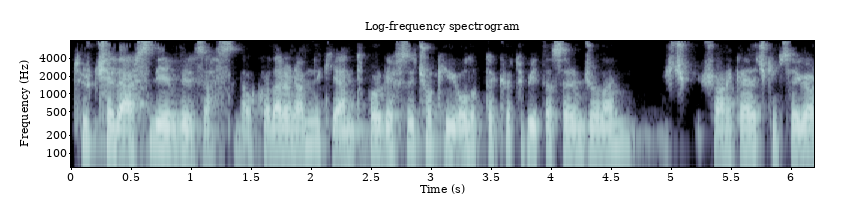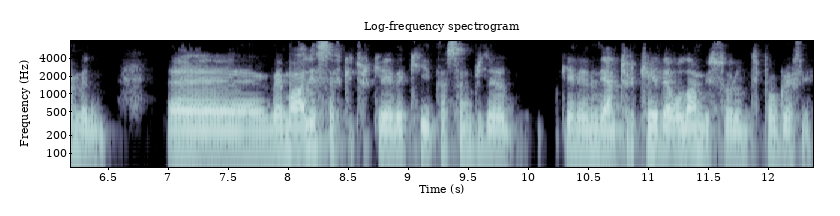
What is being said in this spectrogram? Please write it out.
Türkçe dersi diyebiliriz aslında. O kadar önemli ki yani tipografisi çok iyi olup da kötü bir tasarımcı olan hiç, şu ana kadar hiç kimseyi görmedim. Ee, ve maalesef ki Türkiye'deki tasarımcılar genelinde yani Türkiye'de olan bir sorun tipografi.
